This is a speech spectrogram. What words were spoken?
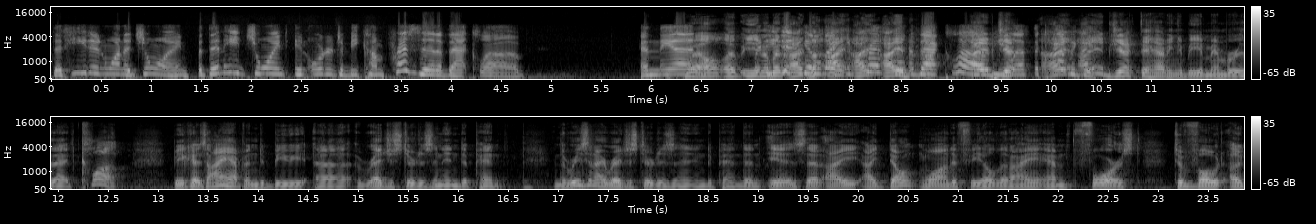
that he didn't want to join, but then he joined in order to become president of that club. And then, Well, uh, you know, he but didn't I, get but I, elected I, president I, of that club, I he object, left the club I, I object to having to be a member of that club because I happen to be uh, registered as an independent. And the reason I registered as an independent is that I, I don't want to feel that I am forced to vote a,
